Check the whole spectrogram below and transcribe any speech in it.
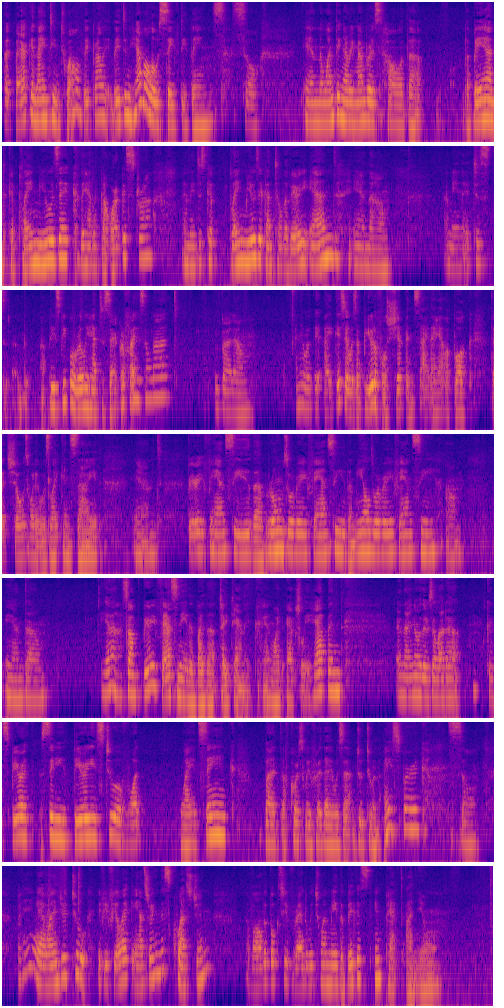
But back in 1912, they probably they didn't have all those safety things. So, and the one thing I remember is how the the band kept playing music. They had like an orchestra, and they just kept playing music until the very end. And um, I mean, it just these people really had to sacrifice a lot. But um, and it was it, I guess it was a beautiful ship inside. I have a book that shows what it was like inside, and very fancy. The rooms were very fancy. The meals were very fancy. Um, and um, yeah, so I'm very fascinated by the Titanic and what actually happened. And I know there's a lot of conspiracy theories too of what why it sank. But of course, we've heard that it was uh, due to an iceberg. So, but anyway, I wanted you to, if you feel like answering this question, of all the books you've read, which one made the biggest impact on you?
